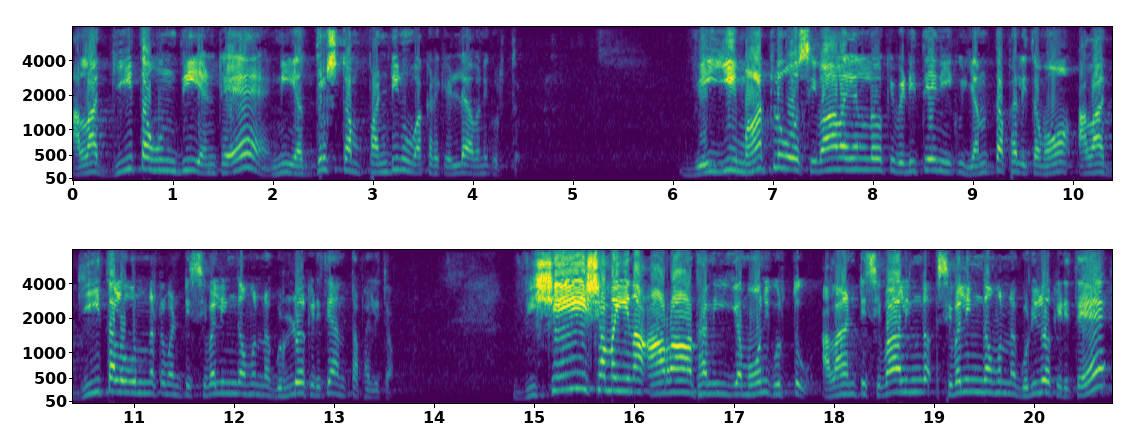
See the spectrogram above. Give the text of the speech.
అలా గీత ఉంది అంటే నీ అదృష్టం పండి నువ్వు అక్కడికి వెళ్ళావని గుర్తు. వెయ్యి మాటలు ఓ శివాలయంలోకి వెడితే నీకు ఎంత ఫలితమో అలా గీతలు ఉన్నటువంటి శివలింగం ఉన్న గుళ్ళోకి వెడితే అంత ఫలితం. విశేషమైన ఆరాధనీయము అని గుర్తు. అలాంటి శివలింగ శివలింగం ఉన్న గుడిలోకి వెడితే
